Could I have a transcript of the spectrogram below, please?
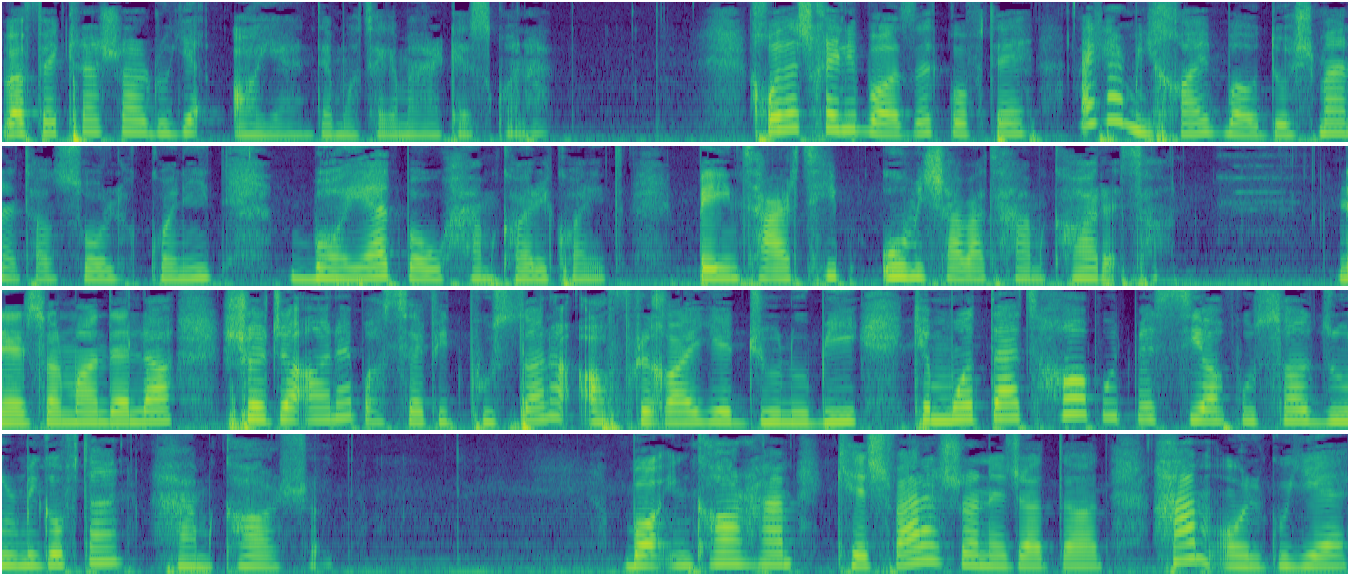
و فکرش را روی آینده متمرکز کند. خودش خیلی واضح گفته اگر می‌خواهید با دشمنتان صلح کنید باید با او همکاری کنید. به این ترتیب او می‌شود همکارتان. نلسون ماندلا شجاعانه با سفید پوستان آفریقای جنوبی که مدتها بود به سیاه ها زور می‌گفتند همکار شد. با این کار هم کشورش را نجات داد هم الگوی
